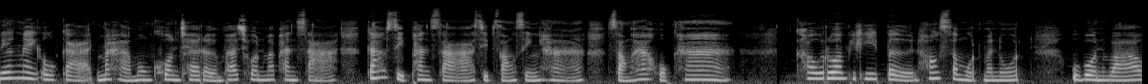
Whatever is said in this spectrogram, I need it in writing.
เนื่องในโอกาสมหามงคลเฉลิมพระชนมพรรษา 90 พรรษา 12 สิงหา 2565 เข้าร่วมพิธีเปิดห้องสมุดมนุษย์ อุบลว้าว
